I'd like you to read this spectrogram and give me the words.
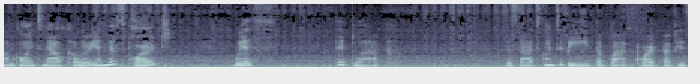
I'm going to now color in this part with the black because that's going to be the black part of his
